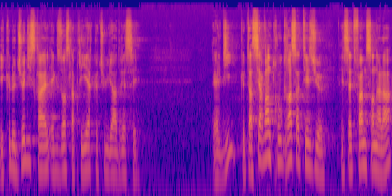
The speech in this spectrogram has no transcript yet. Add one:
et que le Dieu d'Israël exauce la prière que tu lui as adressée. Elle dit Que ta servante trouve grâce à tes yeux. Et cette femme s'en alla.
